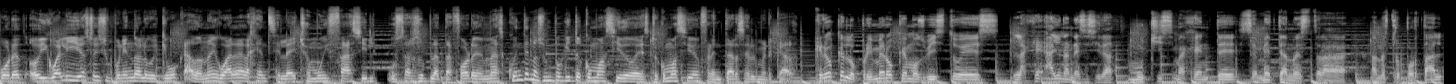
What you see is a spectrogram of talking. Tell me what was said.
o igual y yo estoy suponiendo algo equivocado, ¿no? Igual a la gente se le ha hecho muy fácil usar su plataforma y demás. Cuéntenos un poquito cómo ha sido esto, cómo ha sido enfrentarse al mercado. Creo que lo primero que hemos visto es la hay una necesidad. Muchísima gente se mete a nuestra a nuestro portal,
